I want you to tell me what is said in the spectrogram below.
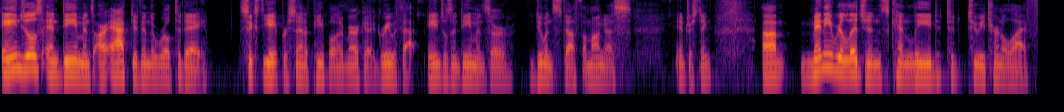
Angels and demons are active in the world today. 68% of people in America agree with that. Angels and demons are doing stuff among us. Interesting. Um, many religions can lead to, to eternal life.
